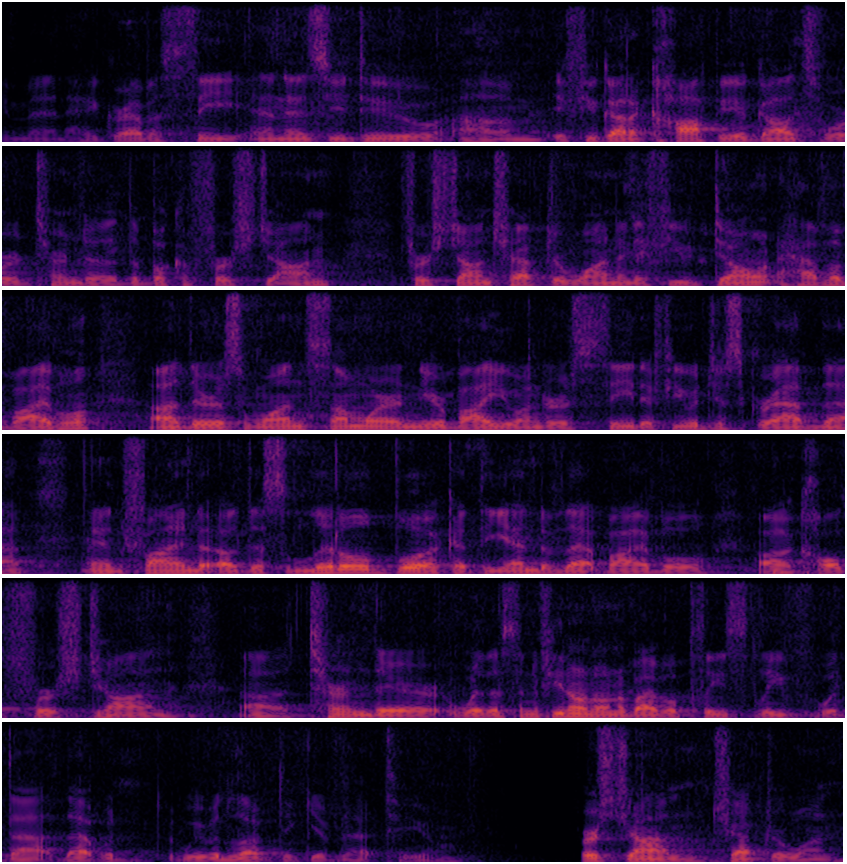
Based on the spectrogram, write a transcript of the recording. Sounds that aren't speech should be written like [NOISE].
Amen. Hey, grab a seat. And as you do, um, if you got a copy of God's Word, turn to the book of First John. 1 John chapter 1. And if you don't have a Bible, uh, there's one somewhere nearby you under a seat. If you would just grab that and find uh, this little book at the end of that Bible uh, called 1 John, uh, turn there with us. And if you don't own a Bible, please leave with that. That would, we would love to give that to you. 1 John chapter 1.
